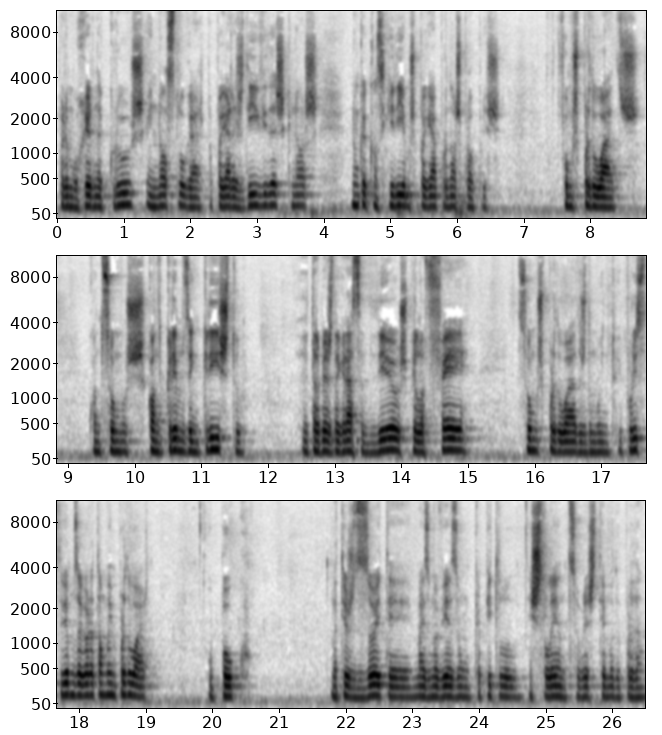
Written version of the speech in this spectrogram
para morrer na cruz em nosso lugar, para pagar as dívidas que nós nunca conseguiríamos pagar por nós próprios. Fomos perdoados quando somos, quando cremos em Cristo, através da graça de Deus, pela fé, somos perdoados de muito e por isso devemos agora também perdoar o pouco. Mateus 18 é mais uma vez um capítulo excelente sobre este tema do perdão.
